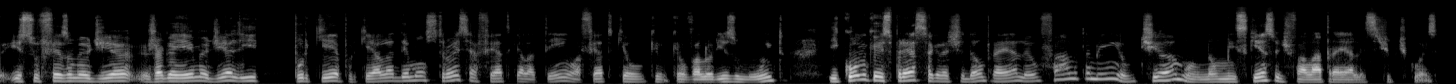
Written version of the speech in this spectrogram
isso fez o meu dia, eu já ganhei meu dia ali. Por quê? Porque ela demonstrou esse afeto que ela tem, um afeto que eu, que, que eu valorizo muito. E como que eu expresso essa gratidão para ela? Eu falo também, eu te amo, não me esqueço de falar para ela esse tipo de coisa.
